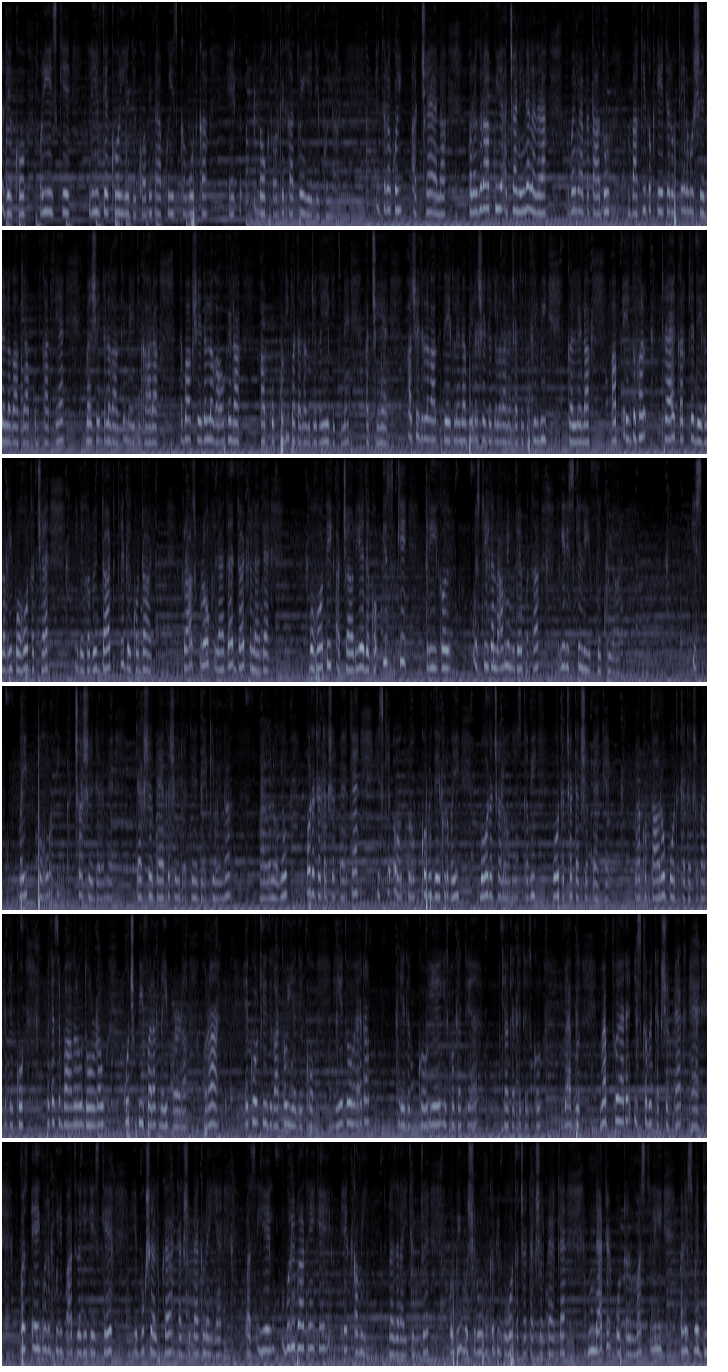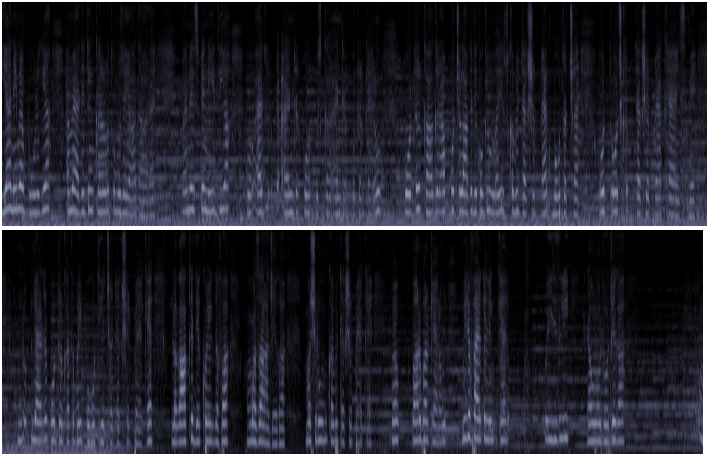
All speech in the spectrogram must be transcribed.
देखो, और ये इसके लीव देखो, और ये देखो, अभी मैं आपको इसका वुड का एक लोग तोड़ के दिखाता हूँ। ये देखो यार इतना कोई अच्छा है ना? और अगर आपको ये अच्छा नहीं ना लग रहा तो भाई मैं बता दूँ, बाकी तो क्रिएटर होते हैं ना, वो शेडर लगा के आपको दिखाते हैं। मैं शेडर लगा के नहीं दिखा रहा। तब आप शेडर लगाओगे ना, आपको खुद ही पता लग जाएगा ये कितने अच्छे हैं। आप शेडर लगा के देख लेना, बिना शेडर के लगाना चाहते तो फिर भी कर लेना। आप एक दफ़ा ट्राई करके देखना भाई, बहुत अच्छा है। ये देखो भाई डट के देखो डट क्रॉस ब्लॉक लेता है डट लेता है। बहुत ही अच्छा और ये देखो, इसके ट्री को, इस ट्री का नाम नहीं मुझे पता, लेकिन इसके लीफ देखो यार। इस, भाई, बहुत ही अच्छा शेडर है। मैं टेक्सचर पैक शेडर थे देख के मैं ना पागल हो गया हूँ। बहुत अच्छा टेक्सचर पैक है। इसके लॉक को भी देख लो भाई। बहुत अच्छा लोग है इसका भी। बहुत अच्छा टेक्सचर पैक है। मैं आपको बता रहा हूँ, बहुत अच्छा टेक्सचर पैक है। देखो, मैं कैसे भाग रहा हूँ, दौड़ रहा हूँ। कुछ भी फ़र्क नहीं पड़ रहा। और हाँ एक और चीज़ दिखाता हूँ, ये देखो। ये तो है ना ये देखो, ये इसको कहते हैं, क्या कहते थे इसको? वेब वेब तो यार इसका भी टेक्सचर पैक है। बस एक मुझे बुरी बात लगी कि इसके ये बुक शेल्फ का टेक्सचर पैक नहीं है। बस ये बुरी बात नहीं कि एक कमी। नज़र आई थी मुझे और भी मशरूम का भी बहुत अच्छा टेक्सचर पैक है। नेटर पोर्टल मस्तली। मैंने इसमें दिया नहीं, मैं भूल गया। अब मैं एडिटिंग कर रहा हूँ तो मुझे याद आ रहा है। मैंने इसमें नहीं दिया, वो एंटर पोर्ट उसका एंटर पोर्टल कह रहा हूँ। पोर्टल का अगर आप वो चला के देखोगे भाई उसका भी टेक्सचर पैक बहुत अच्छा है और टॉर्च का भी टेक्सचर पैक है इसमें। नेटर पोर्टल का तो भाई बहुत ही अच्छा टेक्सचर पैक है। लगा के देखो, एक दफ़ा मज़ा आ जाएगा। मशरूम का भी टेक्सचर पैक है। मैं बार बार कह रहा हूँ मीडिया फायर का लिंक है, वो इजीली डाउनलोड हो जाएगा।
